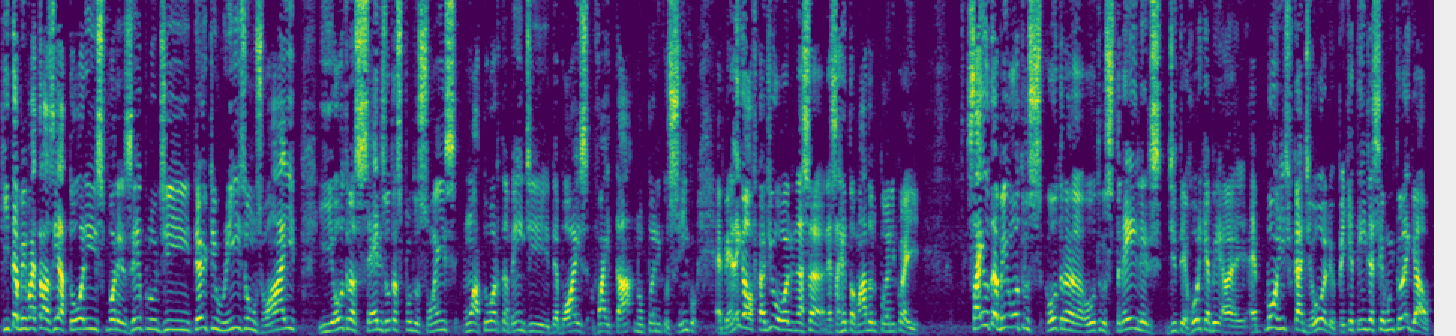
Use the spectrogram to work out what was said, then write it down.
que também vai trazer atores, por exemplo, de 30 Reasons Why e outras séries, outras produções. Um ator também de The Boys vai estar tá no Pânico 5. É bem legal ficar de olho nessa, nessa retomada do Pânico aí. Saiu também outros, outra, outros trailers de terror que é, bem, é, é, bom a gente ficar de olho, porque tende a ser muito legal.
